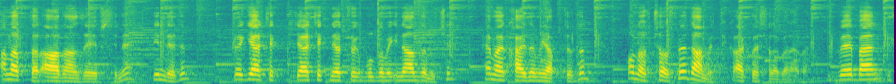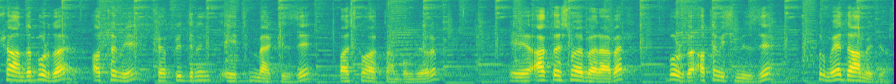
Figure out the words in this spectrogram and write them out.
Anlattılar A'dan Z'ye hepsini. Dinledim ve gerçek gerçek network bulduğuma inandığım için hemen kaydımı yaptırdım. Ondan sonra çalışmaya devam ettik arkadaşlarla beraber. Ve ben şu anda burada Atomi Köprüdür'ün Eğitim Merkezi başkan olaraktan bulunuyorum. Ee, arkadaşımla beraber burada Atomi işimizi kurmaya devam ediyoruz.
